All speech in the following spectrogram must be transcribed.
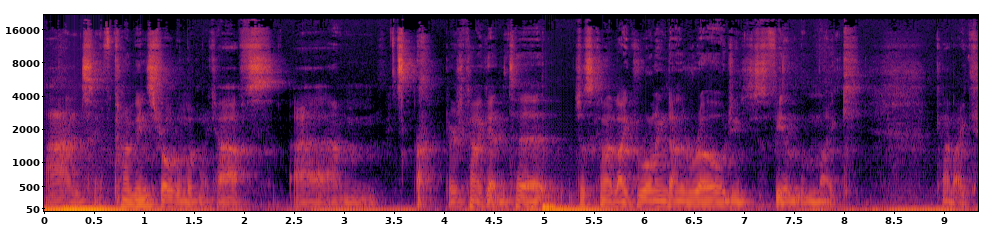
and I've kind of been struggling with my calves. Um, they're just kind of getting to just kind of like running down the road. You just feel them like kind of like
